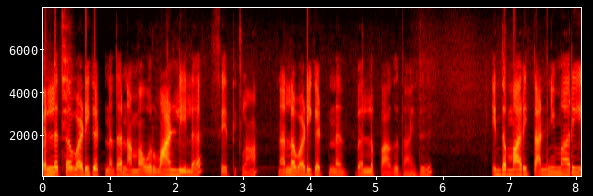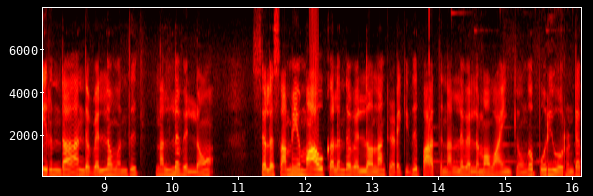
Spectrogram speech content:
வெள்ளத்தை வடிகட்டினதை நம்ம ஒரு வாண்லியில் சேர்த்துக்கலாம். நல்லா வடிகட்டின வெள்ளப்பாகு தான் இது. இந்த மாதிரி தண்ணி மாதிரி இருந்தால் அந்த வெல்லம் வந்து நல்ல வெல்லம் சில சமயம் மாவு கலந்த வெல்லம்லாம் கிடைக்குது. பார்த்து நல்ல வெல்லமாக வாங்கிக்கோங்க. பொரி உருண்டை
